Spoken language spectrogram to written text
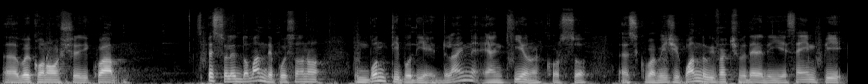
uh, vuoi conoscere di qua. Spesso le domande poi sono un buon tipo di headline e anch'io nel corso eh, Scoop Amici quando vi faccio vedere degli esempi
